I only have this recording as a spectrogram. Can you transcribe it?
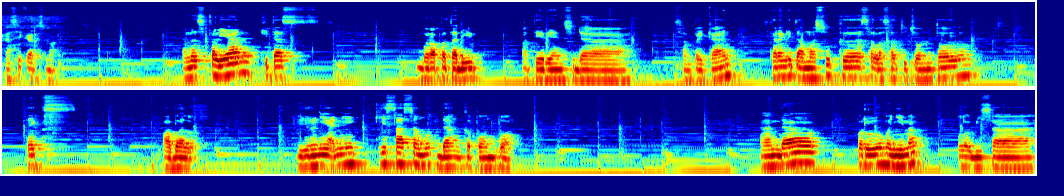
kasih karisma. Anda sekalian, kita berapa tadi materi yang sudah sampaikan. Sekarang kita masuk ke salah satu contoh teks fabel. Judulnya yakni Kisah Semut dan Kepompong. Anda perlu menyimak kalau bisa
